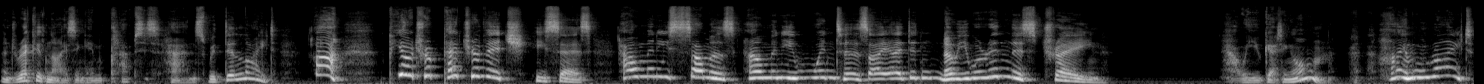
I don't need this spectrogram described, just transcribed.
and recognizing him, claps his hands with delight. Ah, Pyotr Petrovitch, he says, how many summers, how many winters! I, I didn't know you were in this train. How are you getting on? I'm all right.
